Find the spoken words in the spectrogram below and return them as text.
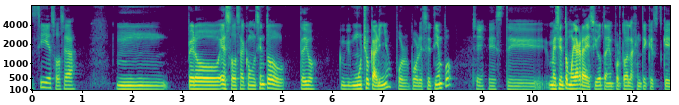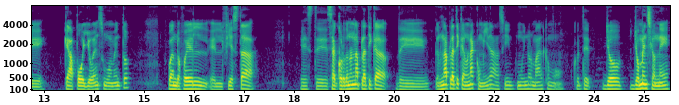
sí, eso, o sea, mmm, pero eso, o sea, como siento, te digo, mucho cariño por, por ese tiempo. Sí. Este, me siento muy agradecido también por toda la gente que, que, que apoyó en su momento. Cuando fue el, el fiesta, este, se acordó en una plática de, en una plática en una comida, así, muy normal, como, yo, yo mencioné,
